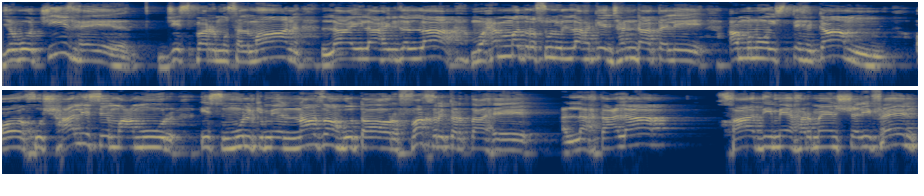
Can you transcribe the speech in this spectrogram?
ये वो चीज़ है जिस पर मुसलमान ला इलाहा मोहम्मद रसूलुल्लाह के झंडा तले अमन इस्तेहकाम और खुशहाली से मामूर इस मुल्क में नाजा होता और फ़ख्र करता है। अल्लाह ताला खादिम हरमैन शरीफैन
